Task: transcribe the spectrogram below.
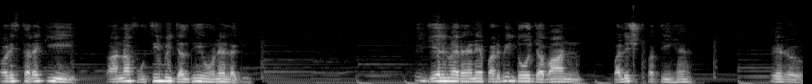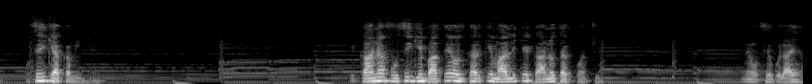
और इस तरह की कानाफूसी भी जल्दी होने लगी। जेल में रहने पर भी दो जवान बलिष्ठ पति हैं। फिर उसे क्या कमी है? कि कानाफूसी की बातें उस घर के मालिक के कानों तक पहुँची। उसने उसे बुलाया।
